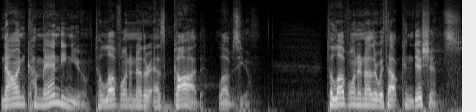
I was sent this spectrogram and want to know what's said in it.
now I'm commanding you to love one another as God loves you, to love one another without conditions,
